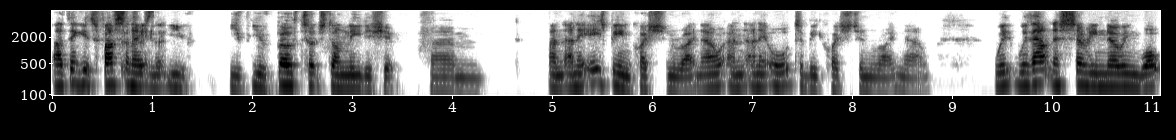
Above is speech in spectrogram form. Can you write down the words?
I, think it's fascinating that you've you've you've both touched on leadership um, and and it is being questioned right now and and it ought to be questioned right now. With, without necessarily knowing what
